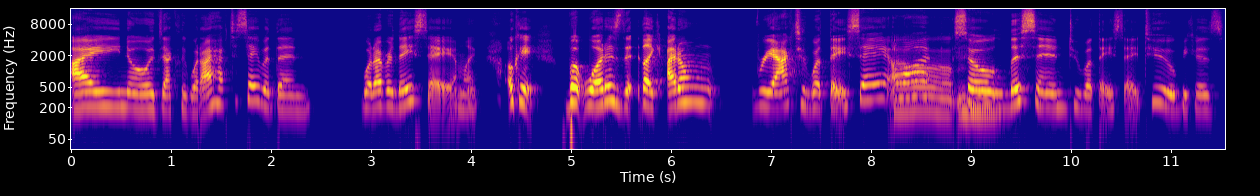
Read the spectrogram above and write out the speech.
I know exactly what I have to say, but then whatever they say, I'm like, okay, but what is it? Like I don't react to what they say a Oh, lot. So listen to what they say too, because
